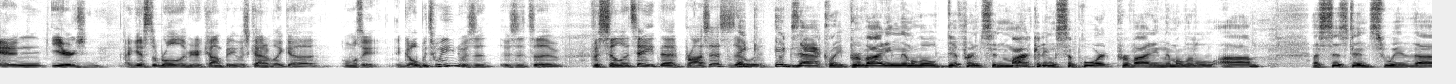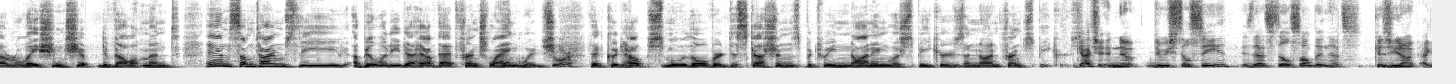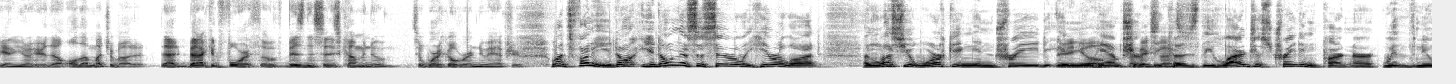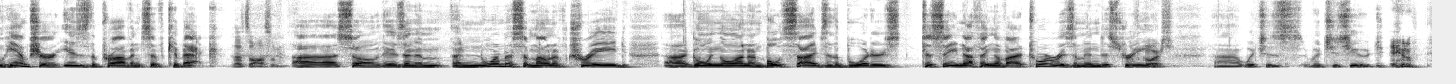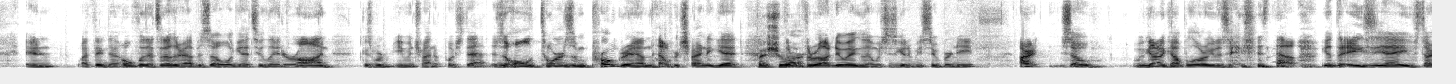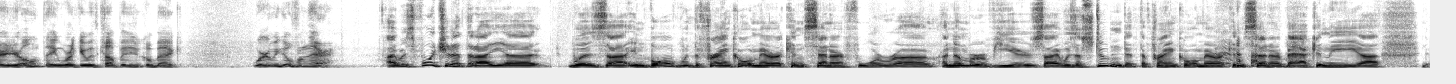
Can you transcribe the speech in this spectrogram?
And your, I guess the role of your company was kind of like a almost like a go-between. Was it? Was it to facilitate that process? Is that what? Exactly, providing them a little difference in marketing support, providing them a little um, assistance with uh, relationship development, and sometimes the ability to have that French language Sure. that could help smooth over discussions between non English speakers and non French speakers. Gotcha. No, do we still see it? Is that still something that's because you don't again you don't hear that, all that much about it? That back and forth of businesses coming to to work over in New Hampshire. Well, it's funny you don't you don't necessarily hear a lot unless you're working in trade There in New go. Hampshire makes sense. because the largest trading partner with New Hampshire is the province of Quebec. That's awesome. Uh, so there's an em- enormous amount of trade uh, going on on both sides of the borders. To say nothing of our tourism industry, Of course. uh, which is which is huge. and I think that hopefully that's another episode we'll get to later on because we're even trying to push that. There's a whole tourism program that we're trying to get For sure. th- throughout New England, which is going to be super neat. All right, so we've got a couple of organizations now. You got the ACA. You've started your own thing working with companies in Quebec. Where do we go from there? I was fortunate that I uh, was uh, involved with the Franco American Center for uh, a number of years. I was a student at the Franco American Center back in the uh,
